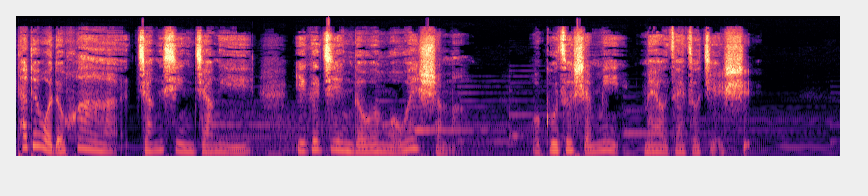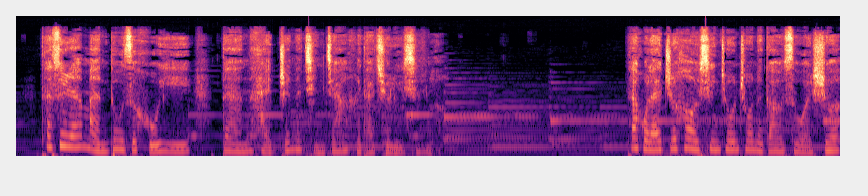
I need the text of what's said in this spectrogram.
他对我的话将信将疑，一个劲地问我为什么，我故作神秘，没有再做解释。他虽然满肚子狐疑，但还真的请假和他去旅行了。他回来之后，兴冲冲的告诉我说：“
